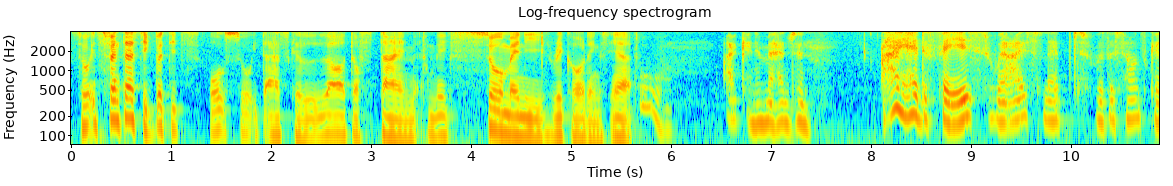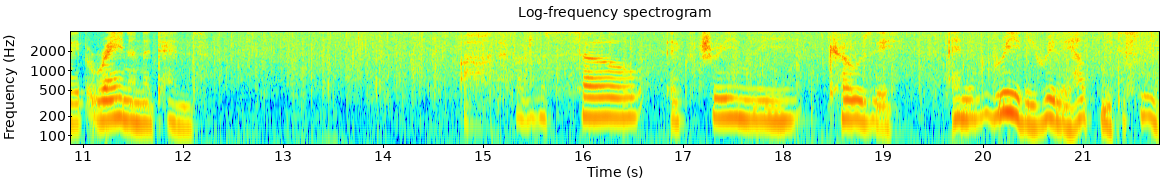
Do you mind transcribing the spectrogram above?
So it's fantastic, but it's also, it asks a lot of time to make so many recordings. Yeah. Ooh, I can imagine. I had a phase where I slept with a soundscape, rain in a tent. Ah, oh, and I thought it was so extremely cozy, and it really, really helped me to sleep.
